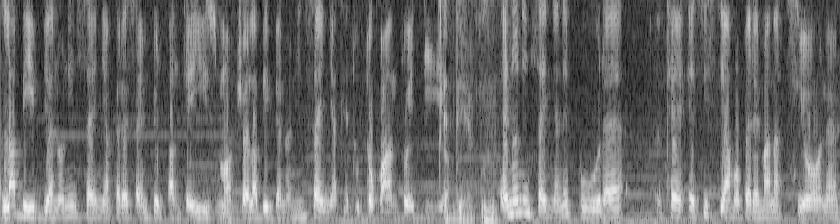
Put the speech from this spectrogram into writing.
la Bibbia non insegna per esempio il panteismo, cioè la Bibbia non insegna che tutto quanto è Dio, è Dio. Mm. e non insegna neppure che esistiamo per emanazione,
